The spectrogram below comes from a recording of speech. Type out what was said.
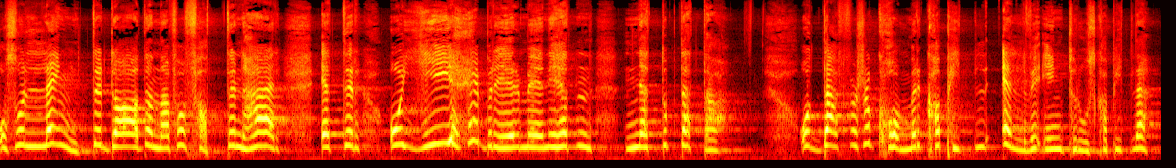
Og så lengter da denne forfatteren her etter å gi hebreermenigheten nettopp dette. Og Derfor så kommer kapittel 11 inn, troskapitlet.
